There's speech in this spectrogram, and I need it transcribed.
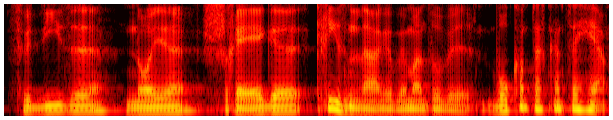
für diese neue schräge Krisenlage, wenn man so will? Wo kommt das Ganze her?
